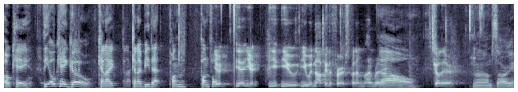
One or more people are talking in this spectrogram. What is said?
okay, the okay go. Can I can I be that pun punful? You're, yeah, you're, you you you would not be the first, but I'm I'm ready. No. Go there. No, I'm sorry.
